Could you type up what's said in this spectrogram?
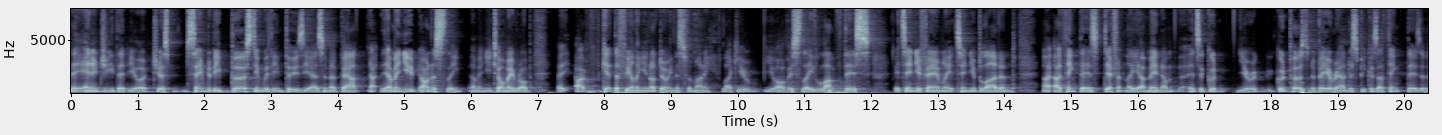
the, energy that you're just seem to be bursting with enthusiasm about. I mean, you honestly, I mean, you tell me, Rob. I get the feeling you're not doing this for money. Like you, you obviously love this. It's in your family. It's in your blood, and I, I think there's definitely. I mean, um, it's a good. You're a good person to be around, just because I think there's a,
